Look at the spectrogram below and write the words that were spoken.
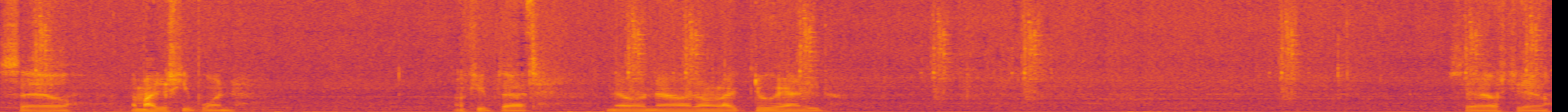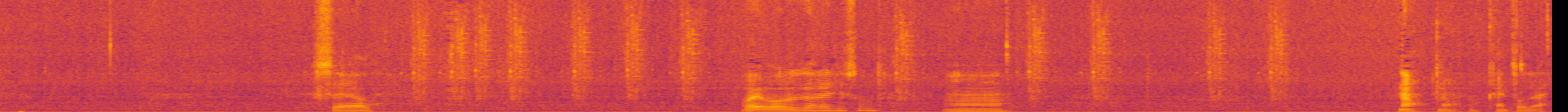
sail. I might just keep one. I'll keep that. No, no, I don't like two-handed. Sail, sail. Sail. Wait, what was that I just sold? Uh, no, no, no, cancel that.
